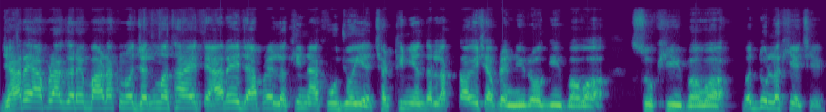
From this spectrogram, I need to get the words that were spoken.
જ્યારે આપણા ઘરે બાળકનો જન્મ થાય ત્યારે જ આપણે લખી નાખવું જોઈએ. છઠ્ઠી ની અંદર લખતા હોઈએ છીએ આપણે નિરોગી ભવ, સુખી ભવ, બધું લખીએ છીએ.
